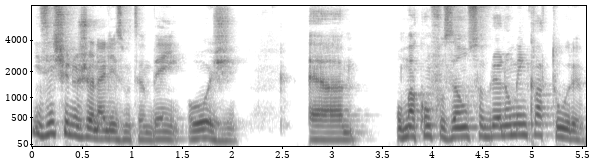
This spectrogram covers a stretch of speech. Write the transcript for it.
existe no jornalismo também, hoje, é, uma confusão sobre a nomenclatura.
